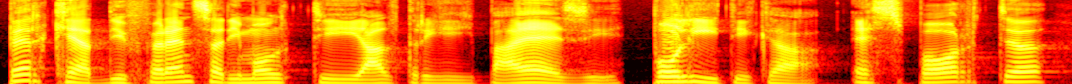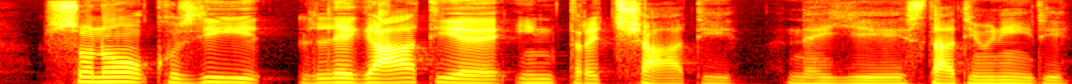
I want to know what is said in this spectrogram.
Perché a differenza di molti altri paesi, politica e sport sono così legati e intrecciati negli Stati Uniti?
